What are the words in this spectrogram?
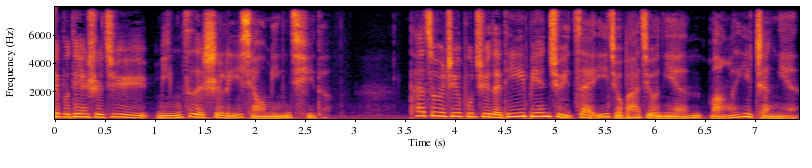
这部电视剧名字是李晓明起的，他作为这部剧的第一编剧，在一九八九年忙了一整年。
